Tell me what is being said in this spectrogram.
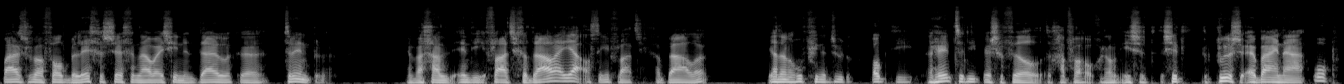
waar ze waarvan beleggers zeggen, nou wij zien een duidelijke trendbreuk. En, wij gaan, en die inflatie gaat dalen. En ja, als de inflatie gaat dalen, ja, dan hoef je natuurlijk ook die rente niet meer zoveel te gaan verhogen. Dan is het, zit de plus er bijna op.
